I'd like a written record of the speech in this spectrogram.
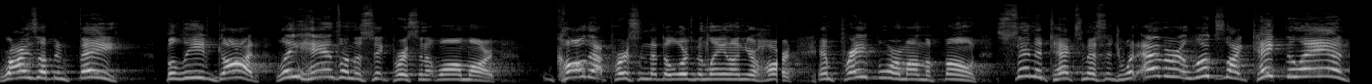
rise up in faith, believe God, lay hands on the sick person at Walmart, Call that person that the Lord's been laying on your heart and pray for them on the phone. Send a text message, whatever it looks like, take the land.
